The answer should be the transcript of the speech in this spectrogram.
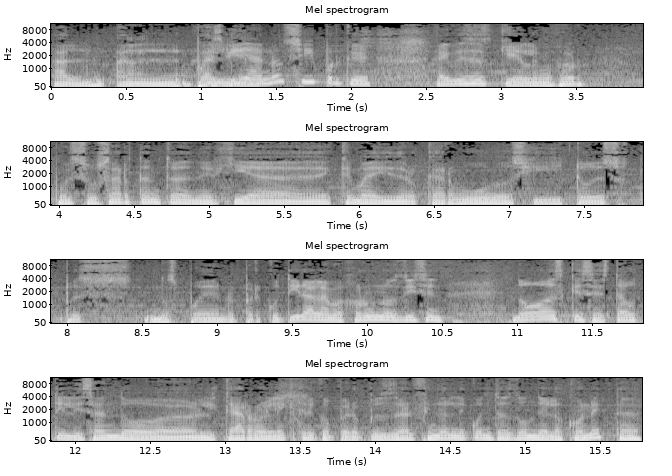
al, al, pues al día. ¿no? Sí, porque hay veces que a lo mejor pues usar tanta energía de quema de hidrocarburos y todo eso pues nos pueden repercutir. A lo mejor unos dicen no es que se está utilizando el carro eléctrico pero pues al final de cuentas dónde lo conectas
